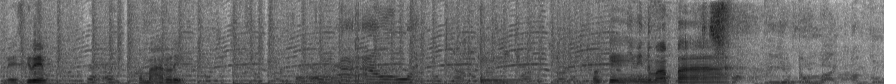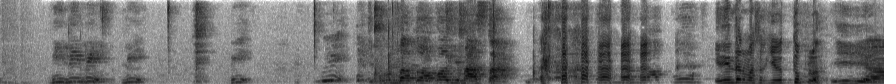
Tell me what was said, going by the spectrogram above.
Beli es krim sama Harley. Oke. Oke. Ini minum apa? Bi, bi, bi, bi, bi, bi. Itu pembantu aku lagi masak. Aku. Ini ntar masuk YouTube loh. Iya.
